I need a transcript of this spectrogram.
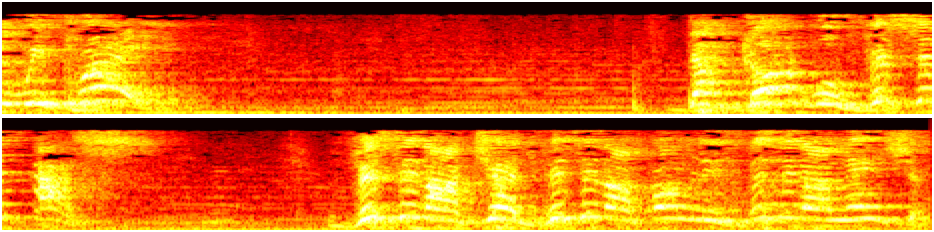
And we pray that God will visit us, visit our church, visit our families, visit our nation.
